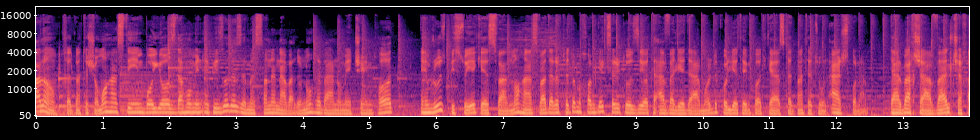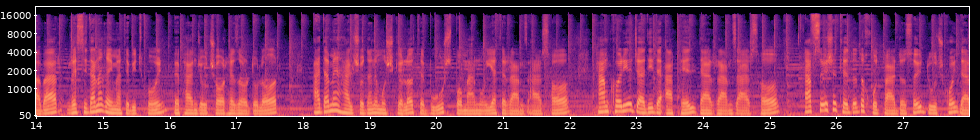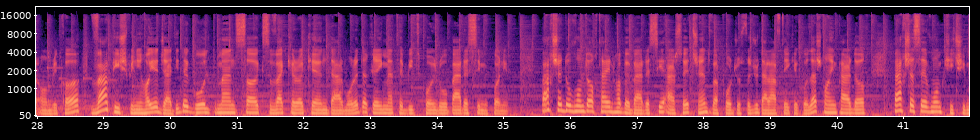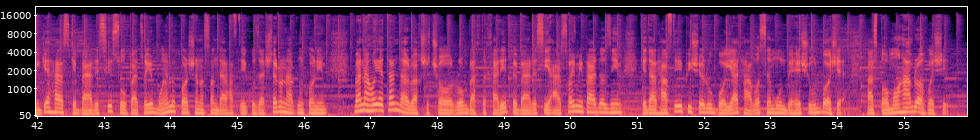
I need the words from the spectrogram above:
سلام خدمت شما هستیم با 11 همین اپیزود زمستان 99 برنامه چین پاد. امروز 21 اسفند ماه هست و در ابتدا می‌خوام یک سری توضیحات اولیه در مورد کلیات این پادکست خدمتتون عرض کنم. در بخش اول چه خبر؟ رسیدن قیمت بیت کوین به 54 هزار دلار. عدم حل شدن مشکلات بورس با ممنوعیت رمز ارزها همکاری جدید اپل در رمز ارزها افزایش تعداد خودپردازهای دوج کوین در آمریکا و پیش های جدید گلدمن ساکس و کراکن در مورد قیمت بیت کوین رو بررسی می‌کنیم. بخش دوم داغترین ها به بررسی ارزهای ترند و پرجستجو در هفته که گذشت خواهیم پرداخت. بخش سوم کیچی میگه هست که بررسی صحبت های مهم کارشناسان در هفته گذشته رو نقل می‌کنیم و نهایتا در بخش چهارم وقت خرید به بررسی ارزهایی می‌پردازیم که در هفته پیش رو باید حواسمون بهشون باشه. پس با ما همراه باشید.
